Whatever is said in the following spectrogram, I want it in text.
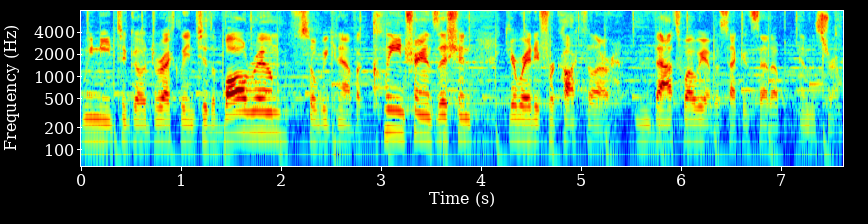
we need to go directly into the ballroom so we can have a clean transition, get ready for cocktail hour. And that's why we have a second setup in this room.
